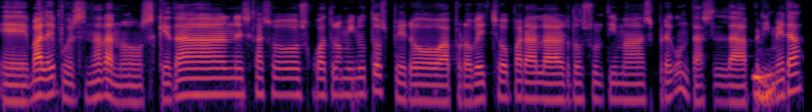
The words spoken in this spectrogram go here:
Eh, vale, pues nada, nos quedan escasos cuatro minutos, pero aprovecho para las dos últimas preguntas. La primera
